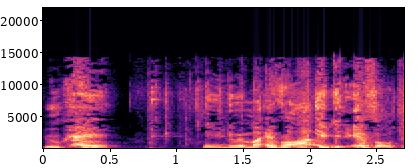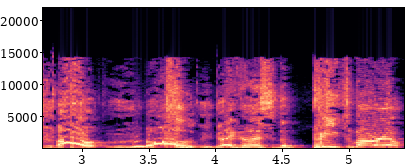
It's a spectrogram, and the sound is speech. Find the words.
You can't. Can you give me my info? I'll give you the info. Oh, oh, you like to listen to beats, Mario?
